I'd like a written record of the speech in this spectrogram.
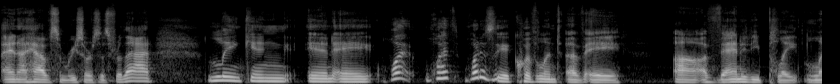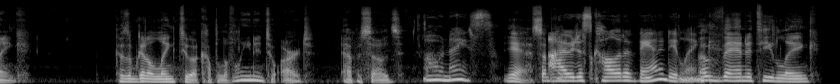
and I have some resources for that. Linking in a what what what is the equivalent of a uh, a vanity plate link? Because I'm going to link to a couple of lean into art episodes. Oh, nice. Yeah, something I would just call it a vanity link. a vanity link,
